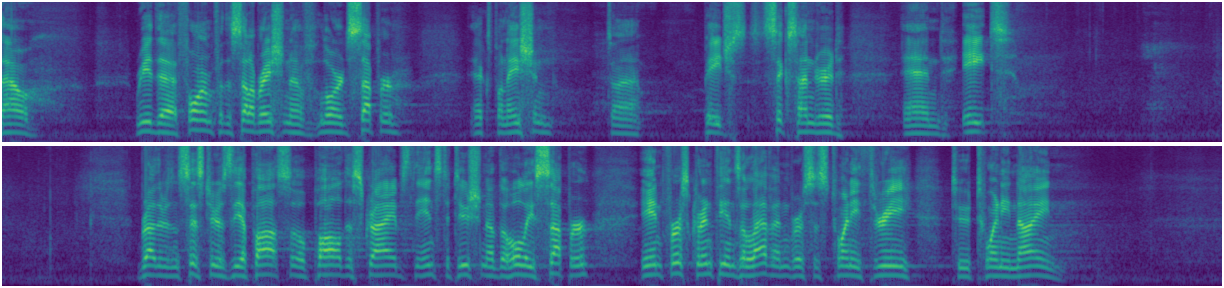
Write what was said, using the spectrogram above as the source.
Now, read the form for the celebration of Lord's Supper. Explanation. It's on page 608. Brothers and sisters, the Apostle Paul describes the institution of the Holy Supper in 1 Corinthians 11, verses 23 to 29.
